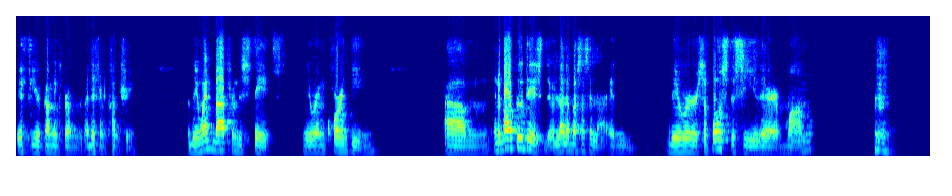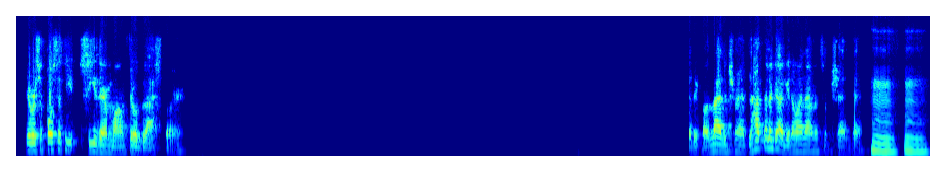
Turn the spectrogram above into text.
if you're coming from a different country. So they went back from the States, they were in quarantine. Um, in about two days, lalabas na sila and they were supposed to see their mom. they were supposed to see their mom through a glass door. medical management, lahat talaga ginawa namin sa pasyente. Mm-hmm.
